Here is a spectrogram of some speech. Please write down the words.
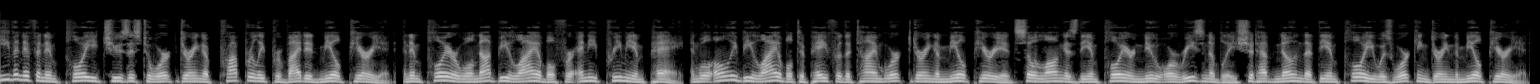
Even if an employee chooses to work during a properly provided meal period, an employer will not be liable for any premium pay, and will only be liable to pay for the time worked during a meal period so long as the employer knew or reasonably should have known that the employee was working during the meal period.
